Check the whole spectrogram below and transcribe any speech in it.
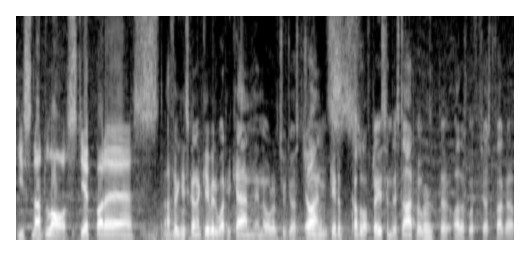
he's not lost yet, but uh, s- I think he's gonna give it what he can in order to just try and get a couple of places in the start. Hope the others will just fuck up.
